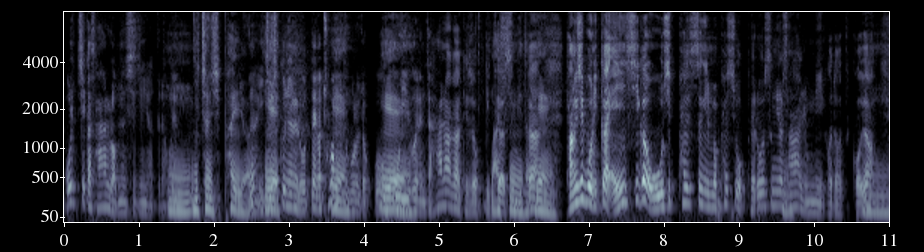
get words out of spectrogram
꼴찌가 4를 넘는 시즌이었더라고요. 음, 2018년. 예, 2019년에 롯데가 초반부터 예. 무너졌고 예. 그 이후에는 이제 한화가 계속 맞습니다. 예. 당시 보니까 NC가 58승 1무 85패로 승률 4할 6리 거뒀고요. 음,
